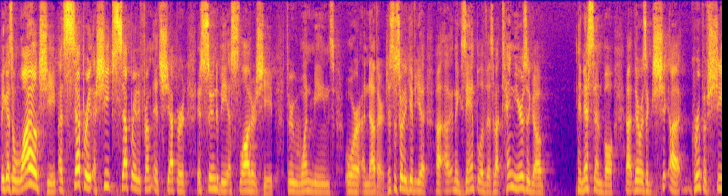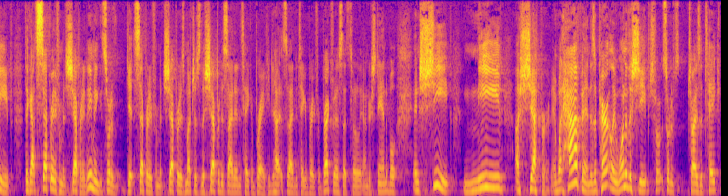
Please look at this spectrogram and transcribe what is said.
because a wild sheep, a, separate, a sheep separated from its shepherd, is soon to be a slaughtered sheep through one means or another. Just to sort of give you a, a, an example of this, about 10 years ago, in Istanbul, uh, there was a sh- uh, group of sheep that got separated from its shepherd. It didn't even sort of get separated from its shepherd as much as the shepherd decided to take a break. He decided to take a break for breakfast. That's totally understandable. And sheep need a shepherd. And what happened is apparently one of the sheep sort of tries to take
